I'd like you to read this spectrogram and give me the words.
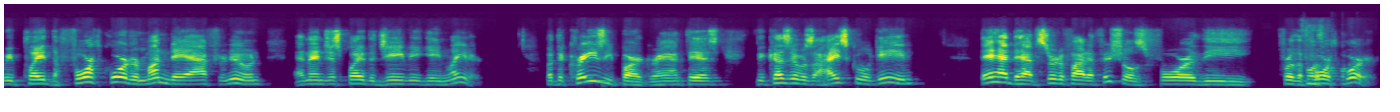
We played the fourth quarter Monday afternoon and then just played the JV game later. But the crazy part, Grant, is because it was a high school game, they had to have certified officials for the for the fourth, fourth quarter.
